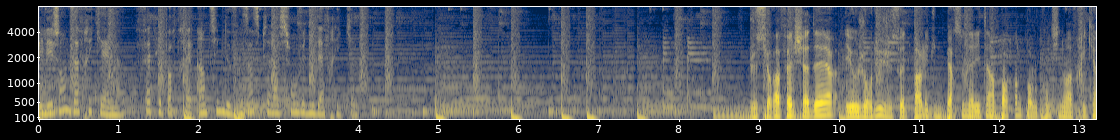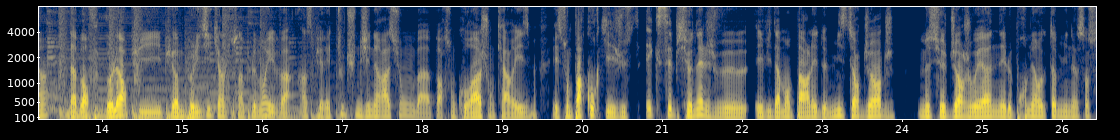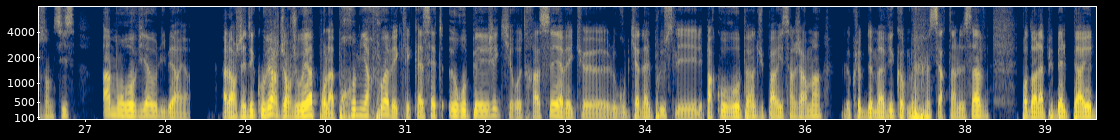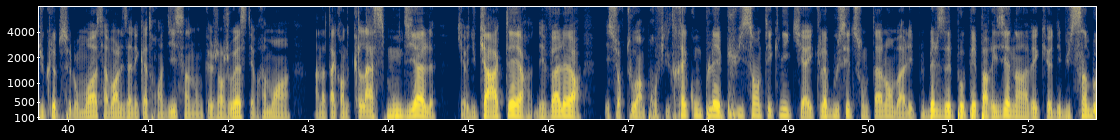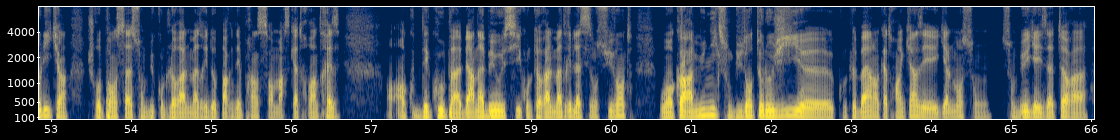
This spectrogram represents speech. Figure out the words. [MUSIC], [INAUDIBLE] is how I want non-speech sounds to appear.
Mes légendes africaines. Faites le portrait intime de vos inspirations venues d'Afrique. Je suis Raphaël Chader et aujourd'hui je souhaite parler d'une personnalité importante pour le continent africain. D'abord footballeur puis, homme politique hein, tout simplement. Il va inspirer toute une génération bah, par son courage, son charisme et son parcours qui est juste exceptionnel. Je veux évidemment parler de Mr. George, Monsieur George Weah, né le 1er octobre 1966 à Monrovia au Liberia. Alors j'ai découvert George Weah pour la première fois avec les cassettes Euro-PSG qui retraçaient avec euh, le groupe Canal+, les, les parcours européens du Paris Saint-Germain, le club de ma vie comme [LAUGHS] certains le savent, pendant la plus belle période du club selon moi, à savoir les années 90. Hein. donc George Weah c'était vraiment un, un, attaquant de classe mondiale qui avait du caractère, des valeurs et surtout un profil très complet, puissant, technique, qui a éclaboussé de son talent bah, les plus belles épopées parisiennes hein, avec euh, des buts symboliques. Hein. Je repense à son but contre le Real Madrid au Parc des Princes en mars 93 en Coupe des Coupes, à Bernabeu aussi contre le Real Madrid la saison suivante, ou encore à Munich, son but d'anthologie euh, contre le Bayern en 95 et également son, but égalisateur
